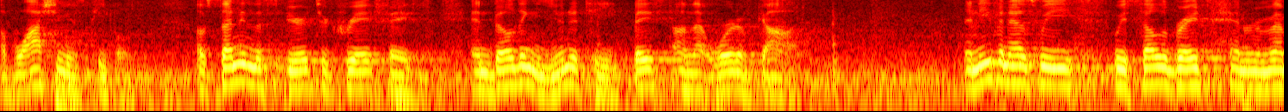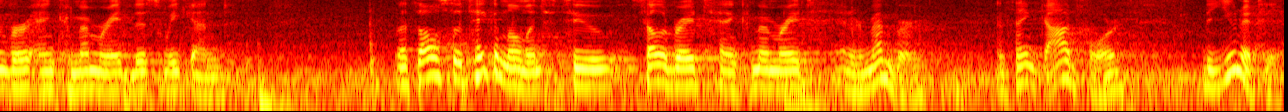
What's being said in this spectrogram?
of washing his people, of sending the Spirit to create faith, and building unity based on that Word of God. And even as we, we celebrate and remember and commemorate this weekend, let's also take a moment to celebrate and commemorate and remember and thank God for the unity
